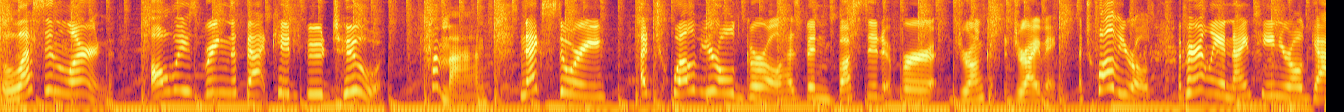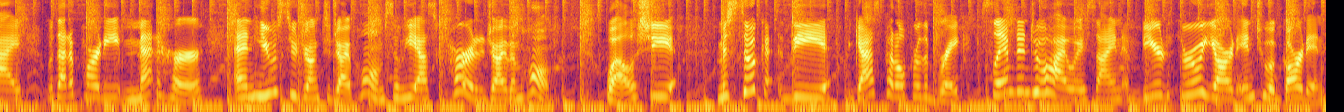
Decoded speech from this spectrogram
Lesson learned always bring the fat kid food too. Come on. Next story. A 12 year old girl has been busted for drunk driving. A 12 year old. Apparently, a 19 year old guy was at a party, met her, and he was too drunk to drive home, so he asked her to drive him home. Well, she mistook the gas pedal for the brake, slammed into a highway sign, veered through a yard into a garden.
